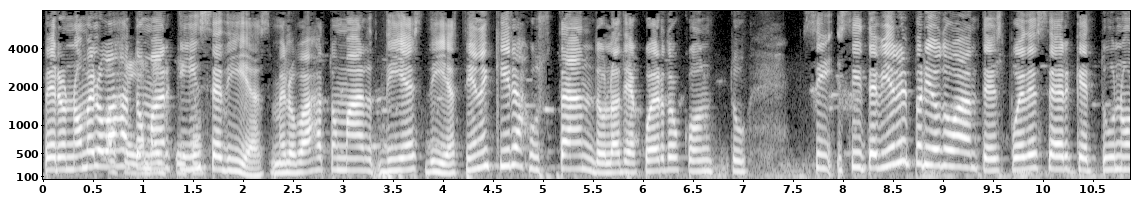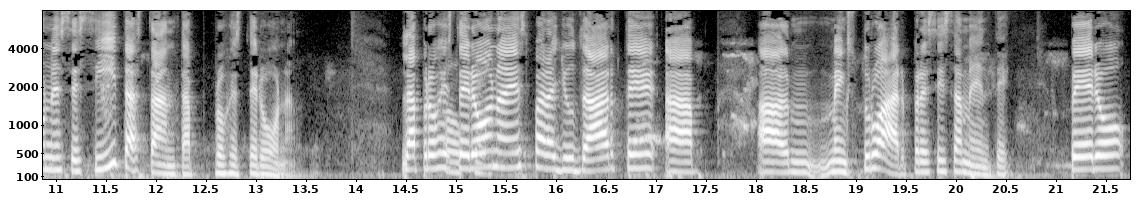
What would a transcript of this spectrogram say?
Pero no me lo vas a tomar el 25. 15 días, me lo vas a tomar 10 días. Tienes que ir ajustándola de acuerdo con tu... Si, si te viene el periodo antes, puede ser que tú no necesitas tanta progesterona. La progesterona es para ayudarte a, a menstruar precisamente, pero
